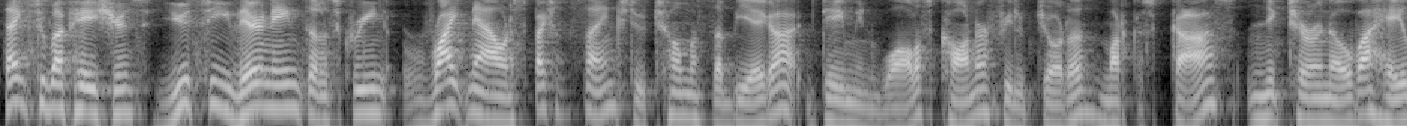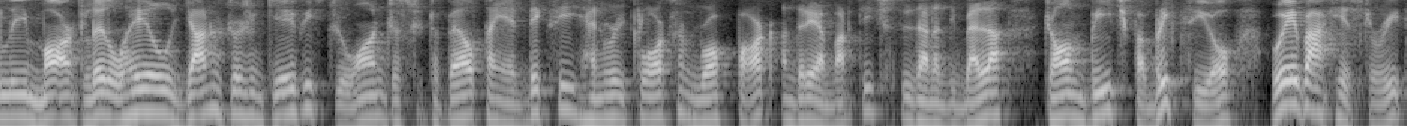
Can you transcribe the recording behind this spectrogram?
Thanks to my patrons. You see their names on the screen right now. And a special thanks to Thomas Zabiega, Damien Wallace, Connor, Philip Jordan, Marcus Kaas, Nick Terranova, Haley, Mark Littlehale, Janusz Jojankiewicz, Joanne, Jester Tabell, Tanya Dixie, Henry Clarkson, Rob Park, Andrea Martic, Susanna Di Bella, John Beach, Fabrizio, Way Back History,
